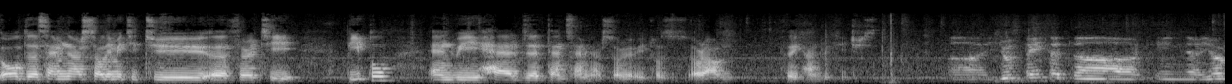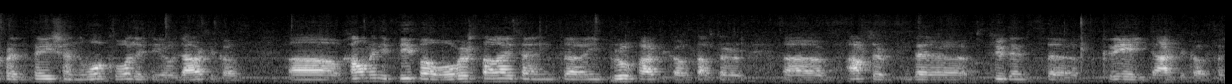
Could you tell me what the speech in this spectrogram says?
all the seminars are limited to uh, 30 people, and we had uh, 10 seminars, so it was around 300 teachers. Uh, you stated uh, in uh, your presentation low quality of the articles. Uh, how many people oversight and uh, improve articles after after the students create articles on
